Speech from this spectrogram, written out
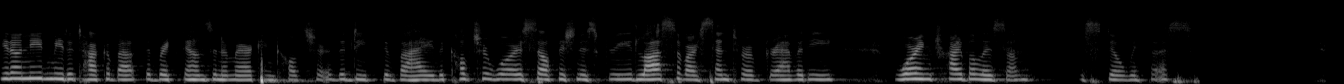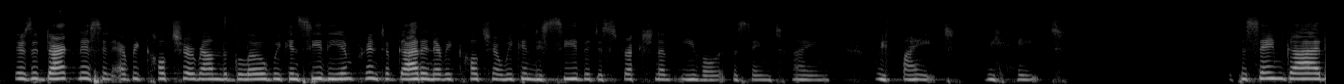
You don't need me to talk about the breakdowns in American culture, the deep divide, the culture wars, selfishness, greed, loss of our center of gravity, warring tribalism is still with us. There's a darkness in every culture around the globe. We can see the imprint of God in every culture, and we can see the destruction of evil at the same time. We fight, we hate. The same God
